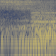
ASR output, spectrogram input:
us.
